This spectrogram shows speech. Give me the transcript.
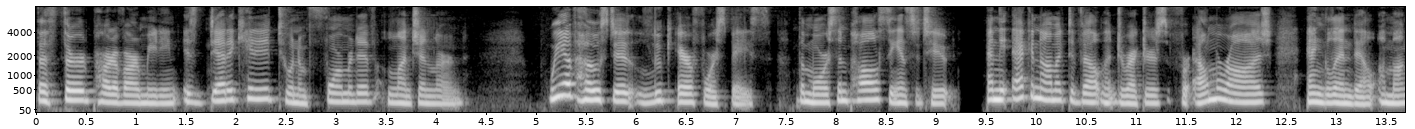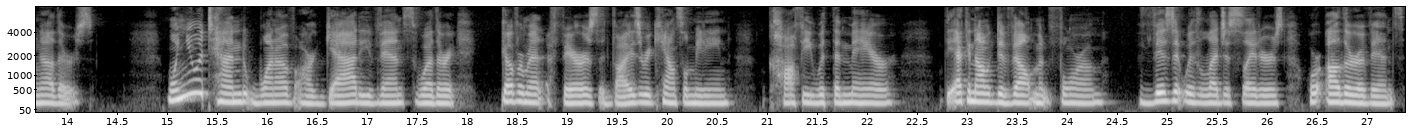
The third part of our meeting is dedicated to an informative lunch and learn. We have hosted Luke Air Force Base, the Morrison Policy Institute, and the economic development directors for El Mirage and Glendale, among others. When you attend one of our GAD events, whether Government Affairs Advisory Council meeting, coffee with the mayor, the Economic Development Forum, visit with legislators, or other events,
